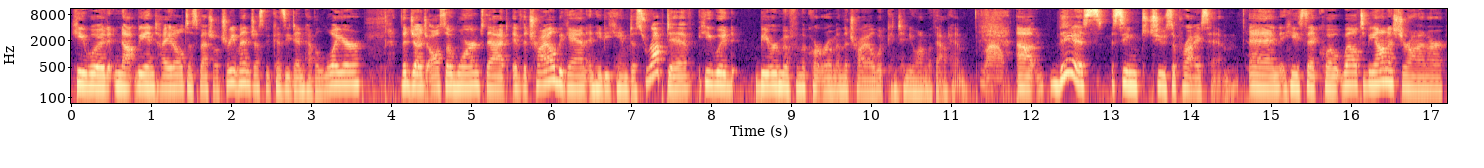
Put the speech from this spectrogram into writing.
He would not be entitled to special treatment just because he didn't have a lawyer. The judge also warned that if the trial began and he became disruptive, he would be removed from the courtroom and the trial would continue on without him. Wow. Uh, this seemed to surprise him, and he said, "quote Well, to be honest, Your Honor,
